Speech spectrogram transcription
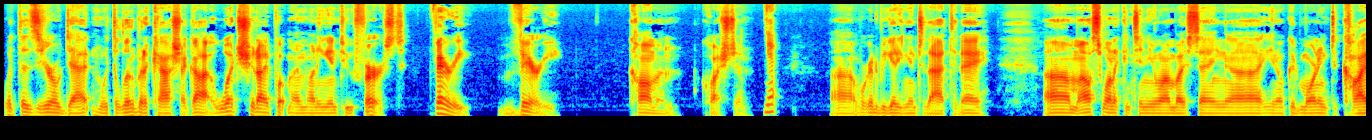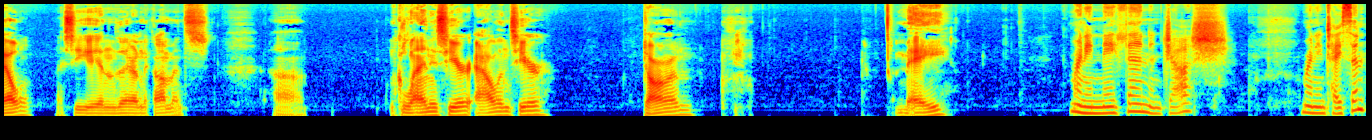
with the zero debt and with the little bit of cash I got, what should I put my money into first? Very very common question. Yep. Uh, we're going to be getting into that today. Um, I also want to continue on by saying, uh, you know, good morning to Kyle. I see you in there in the comments. Um, Glenn is here. Alan's here. Dawn. May. Morning, Nathan and Josh. Morning, Tyson.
